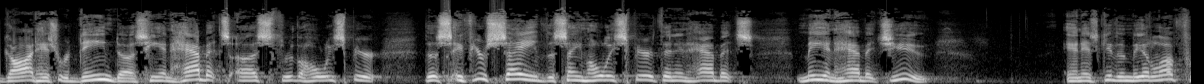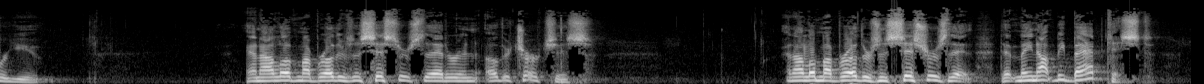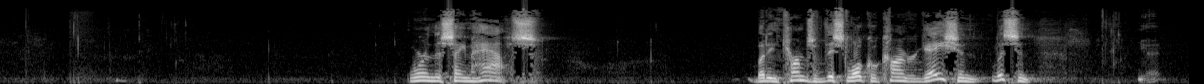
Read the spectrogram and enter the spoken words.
God has redeemed us. He inhabits us through the Holy Spirit. This, if you're saved, the same Holy Spirit that inhabits me inhabits you and has given me a love for you. And I love my brothers and sisters that are in other churches. And I love my brothers and sisters that, that may not be Baptist. we're in the same house. But in terms of this local congregation, listen,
